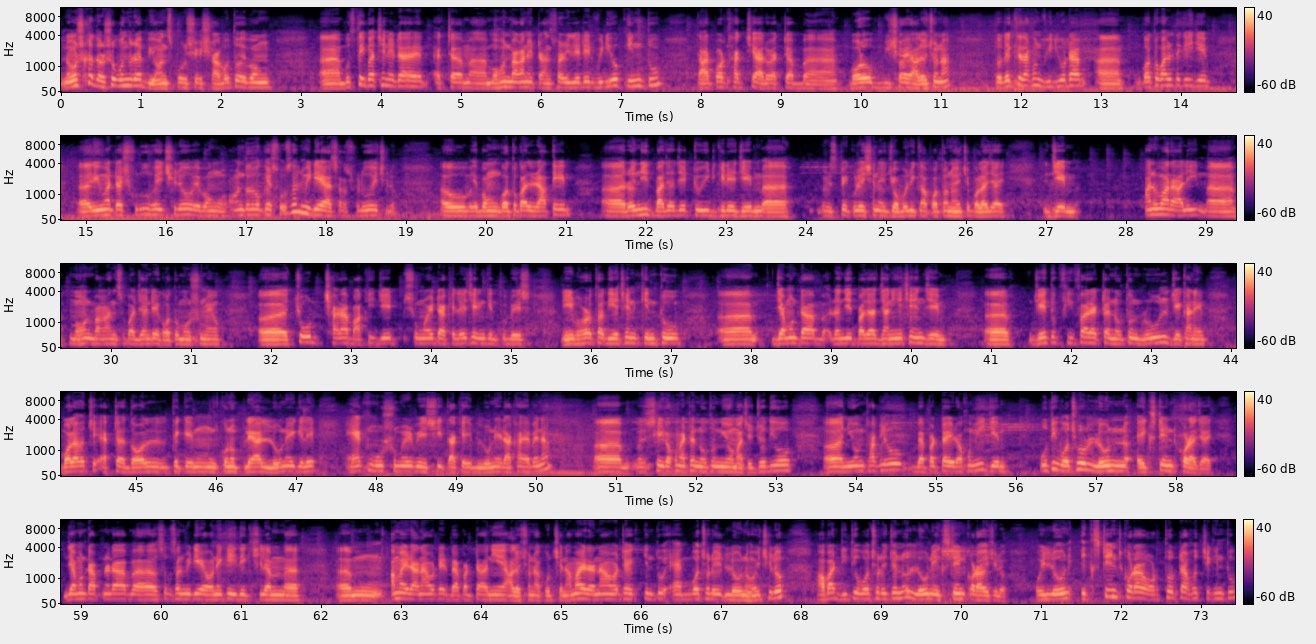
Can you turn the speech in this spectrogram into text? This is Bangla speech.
নমস্কার দর্শক বন্ধুরা বিয়ন্ড স্পোর্টসে স্বাগত এবং বুঝতেই পারছেন এটা একটা মোহনবাগানের ট্রান্সফার রিলেটেড ভিডিও কিন্তু তারপর থাকছে আরও একটা বড় বিষয় আলোচনা। তো দেখতে থাকুন ভিডিওটা গতকাল থেকেই যে রিউমারটা শুরু হয়েছিল এবং অন্ততপক্ষে সোশ্যাল মিডিয়ায় আসা শুরু হয়েছিল। এবং গতকাল রাতে রঞ্জিত বাজাজের টুইট ঘিরে যে স্পেকুলেশনে জবলিকা পতন হয়েছে বলা যায়, যে আনোয়ার আলী মোহনবাগান সুপার জায়ান্টে গত মরশুমেও চোট ছাড়া বাকি যে সময়টা খেলেছেন কিন্তু বেশ নির্ভরতা দিয়েছেন। কিন্তু যেমনটা রঞ্জিত বাজার জানিয়েছেন যে যেহেতু ফিফার একটা নতুন রুল যেখানে বলা হচ্ছে একটা দল থেকে কোনো প্লেয়ার লোনে গেলে এক মরশুমের বেশি তাকে লোনে রাখা যাবে না। সেই রকম একটা নতুন নিয়ম আছে। যদিও নিয়ম থাকলেও ব্যাপারটা এরকমই যে প্রতি বছর লোন এক্সটেন্ড করা যায়। যেমনটা আপনারা সোশ্যাল মিডিয়ায় অনেকেই দেখছিলাম আমায় রানাওয়াটের ব্যাপারটা নিয়ে আলোচনা করছেন। আমায় রানাওয়াটে কিন্তু এক বছরের লোন হয়েছিল, আবার দ্বিতীয় বছরের জন্য লোন এক্সটেন্ড করা হয়েছিল। ওই লোন এক্সটেন্ড করার অর্থটা হচ্ছে কিন্তু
